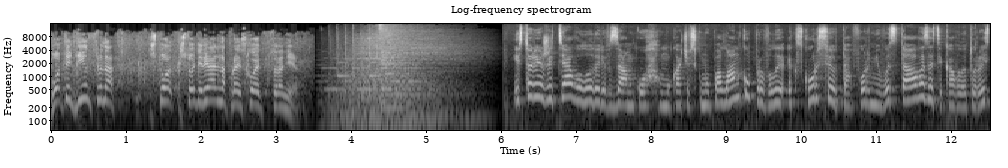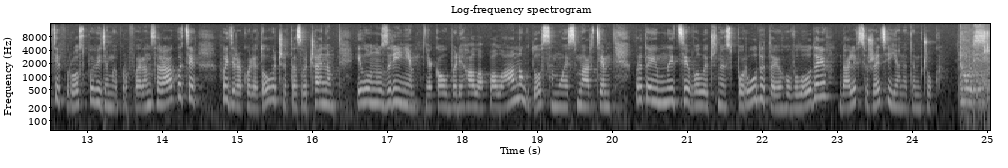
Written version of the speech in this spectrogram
Вот единственное, что, что реально происходит в стране. Історія життя володарів замку у Мукачівському паланку провели екскурсію та формі вистави зацікавили туристів розповідями про Ференса Ракоці, Федіра Корятовича та, звичайно, Ілону Зріні, яка оберігала паланок до самої смерті. Про таємниці величної споруди та його володарів далі в сюжеті Яни Тимчук. Ось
